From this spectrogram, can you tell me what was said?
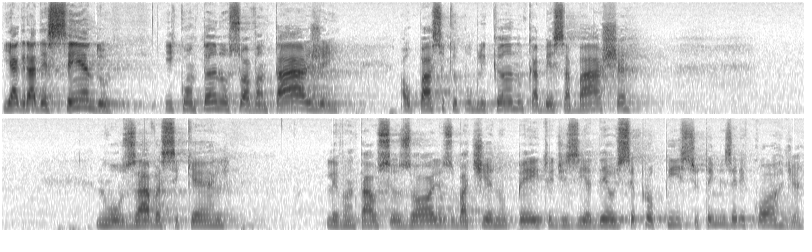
e agradecendo e contando sua vantagem, ao passo que o publicano, cabeça baixa, não ousava sequer levantar os seus olhos, batia no peito e dizia: Deus, ser propício, tem misericórdia,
